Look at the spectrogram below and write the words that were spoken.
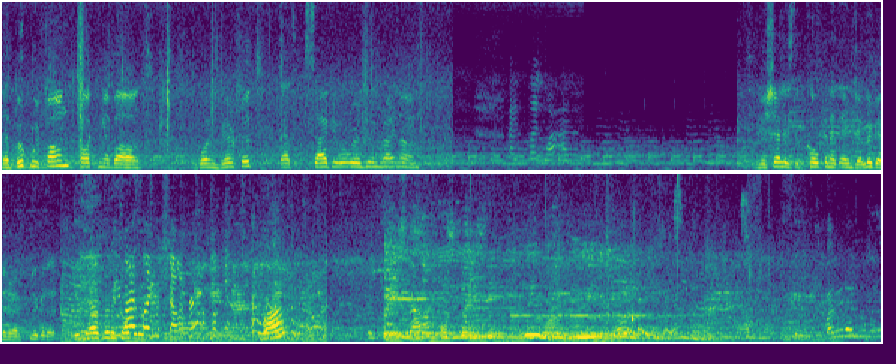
that book we found talking about going barefoot, that's exactly what we're doing right now. Michelle is the coconut angel. Look at her. Look at her. Did you ask for the You guys coconut? like Michelle around. Huh? ¿Cuál era el número?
